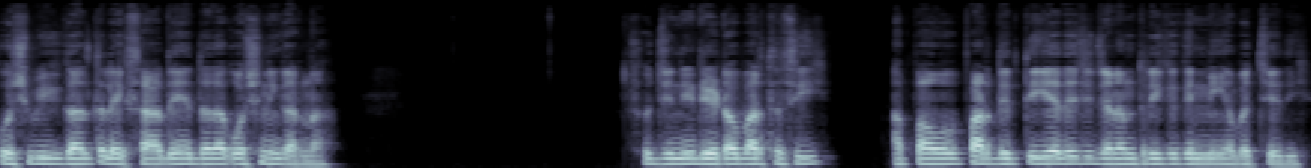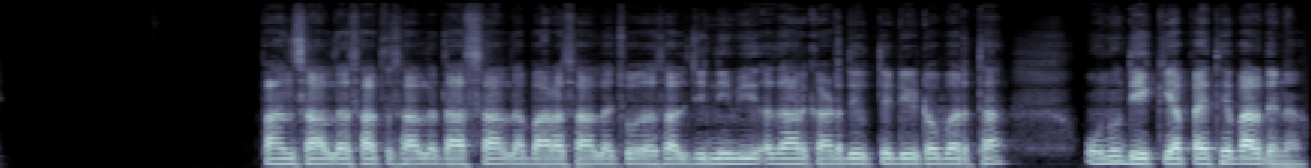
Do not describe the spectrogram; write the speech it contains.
ਕੁਝ ਵੀ ਗਲਤ ਲਿਖ ਸਕਦੇ ਹਾਂ ਇਦਾਂ ਦਾ ਕੁਝ ਨਹੀਂ ਕਰਨਾ। ਸੋ ਜਿੰਨੀ ਡੇਟ ਆਫ ਬਰਥ ਸੀ, ਆਪਾਂ ਉਹ ਭਰ ਦਿੱਤੀ ਹੈ ਇਹਦੇ 'ਚ ਜਨਮ ਤਰੀਕ ਕਿੰਨੀ ਆ ਬੱਚੇ ਦੀ? 5 ਸਾਲ ਦਾ 7 ਸਾਲ ਦਾ 10 ਸਾਲ ਦਾ 12 ਸਾਲ ਦਾ 14 ਸਾਲ, ਜਿੰਨੀ ਵੀ ਆਧਾਰ ਕਾਰਡ ਦੇ ਉੱਤੇ ਡੇਟ ਆਫ ਬਰਥ ਆ, ਉਹਨੂੰ ਦੇਖ ਕੇ ਆਪਾਂ ਇੱਥੇ ਭਰ ਦੇਣਾ।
